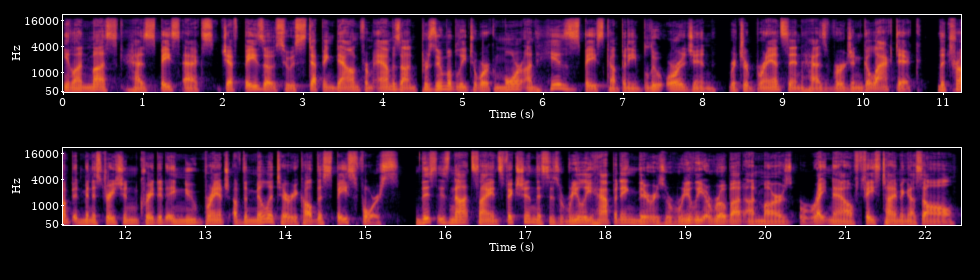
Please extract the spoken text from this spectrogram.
Elon Musk has SpaceX, Jeff Bezos, who is stepping down from Amazon, presumably to work more on his space company, Blue Origin. Richard Branson has Virgin Galactic the Trump administration created a new branch of the military called the Space Force. This is not science fiction. This is really happening. There is really a robot on Mars right now, FaceTiming us all.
